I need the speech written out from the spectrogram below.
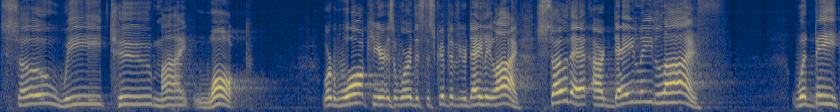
so we too might walk word walk here is a word that's descriptive of your daily life. So that our daily life would be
